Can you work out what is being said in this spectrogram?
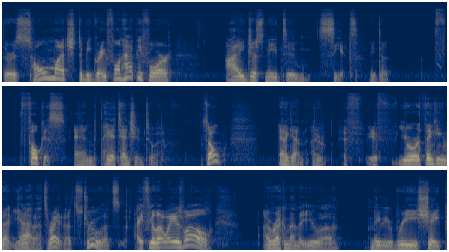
There is so much to be grateful and happy for. I just need to see it, need to f- focus and pay attention to it. So, and again, I, if if you're thinking that yeah, that's right, that's true, that's I feel that way as well. I recommend that you uh, maybe reshape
